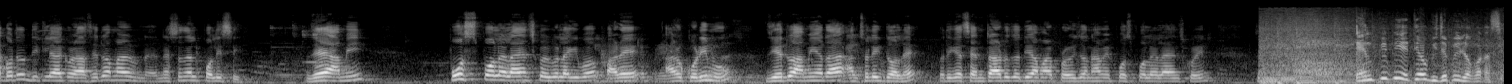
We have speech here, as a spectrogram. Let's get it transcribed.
আগতেও ডিক্লেয়াৰ কৰা আছে এইটো আমাৰ নেশ্যনেল পলিচি যে আমি পষ্ট পল এলায়েন্স কৰিব লাগিব পাৰে আৰু কৰিমো। যিহেতু আমি এটা আঞ্চলিক দলহে গতিকে চেণ্টাৰটো যদি আমাৰ প্ৰয়োজন হয় আমি পষ্ট পল এলায়েন্স কৰিম। এন পি পি এতিয়াও বিজেপিৰ লগত আছে।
